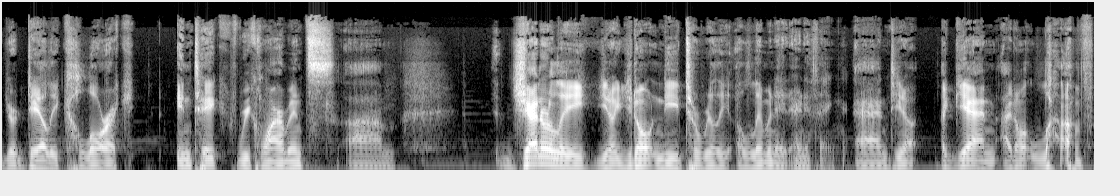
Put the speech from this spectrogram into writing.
your daily caloric intake requirements. Um, generally, you know, you don't need to really eliminate anything. And, you know, again, I don't love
